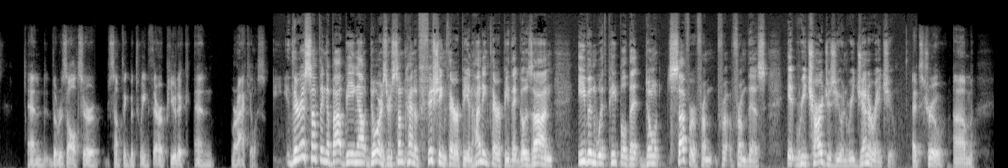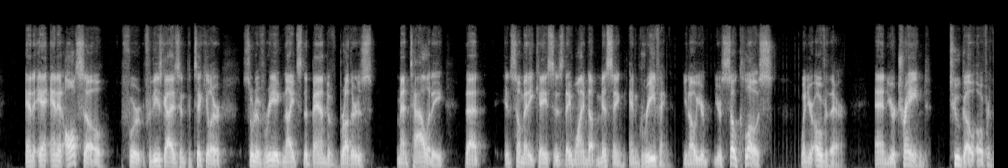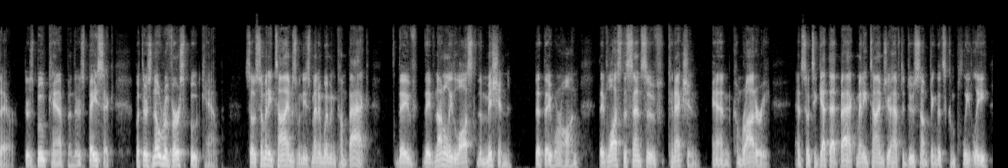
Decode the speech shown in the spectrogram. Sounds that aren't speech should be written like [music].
And the results are something between therapeutic and miraculous. There is something about being outdoors. There's some kind of fishing therapy and hunting therapy that goes on even with people that don't suffer from from, from this it recharges you and regenerates you. That's true. Um, and and it also for for these guys in particular sort of reignites the band of brothers mentality that in so many cases they wind up missing and grieving. You know, you're you're so close when you're over there and you're trained to go over there. There's boot camp and there's basic, but there's no reverse boot camp. So so many times when these men and women come back, they've they've not only lost the mission that they were on, they've lost the sense of connection and camaraderie. And so to get that back, many times you have to do something that's completely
